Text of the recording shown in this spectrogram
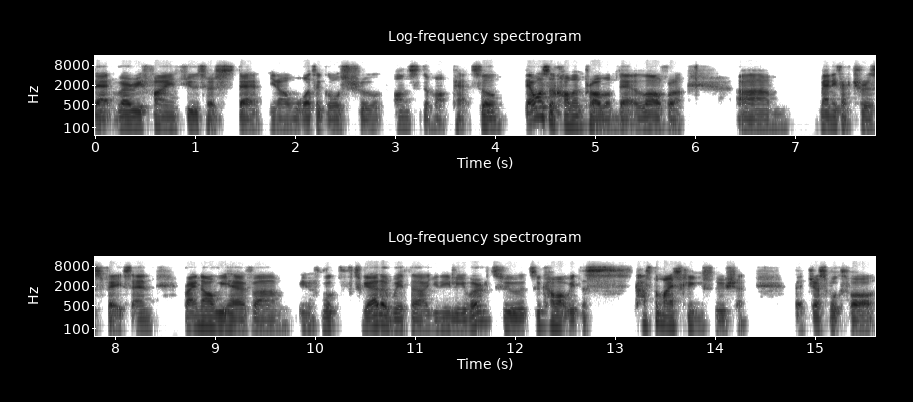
that very fine filters that you know water goes through onto the mop pad. So that was a common problem that a lot of uh, um, manufacturers face. And right now we have um, we've worked together with uh, Unilever to to come up with a customized cleaning solution that just works for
